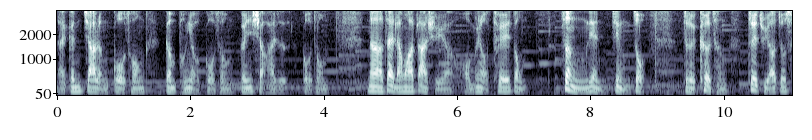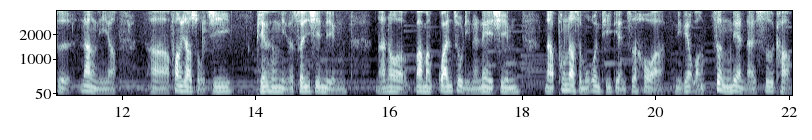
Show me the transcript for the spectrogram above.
来跟家人沟通，跟朋友沟通，跟小孩子沟通。那在南华大学啊，我们有推动正念静坐这个课程，最主要就是让你啊啊、放下手机。平衡你的身心灵，然后慢慢关注你的内心。那碰到什么问题点之后啊，你一定要往正念来思考。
